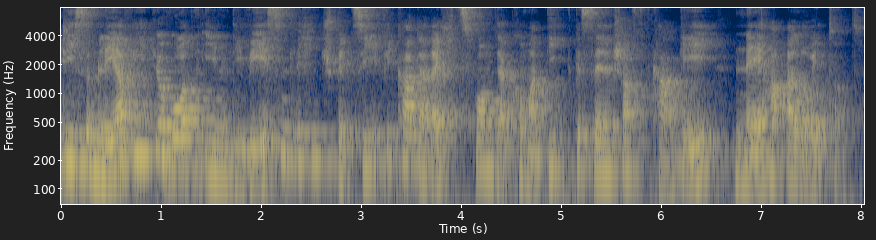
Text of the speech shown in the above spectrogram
diesem Lehrvideo wurden Ihnen die wesentlichen Spezifika der Rechtsform der Kommanditgesellschaft KG näher erläutert.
